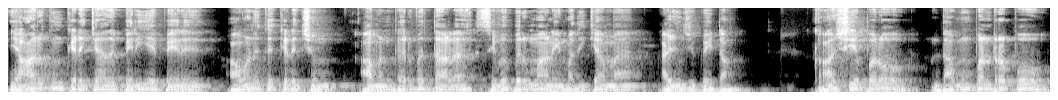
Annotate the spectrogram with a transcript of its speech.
யாருக்கும் கிடைக்காத பெரிய பேரு அவனுக்கு கிடைச்சும் அவன் கர்வத்தால் சிவபெருமானை மதிக்காம அழிஞ்சு போயிட்டான். காஷியப்பரோ தவம் பண்ணுறப்போ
